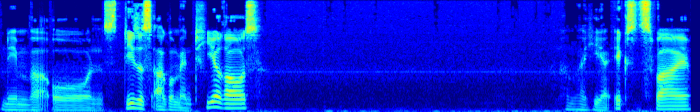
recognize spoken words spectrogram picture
nehmen wir uns dieses Argument hier raus. Dann haben wir hier x2.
